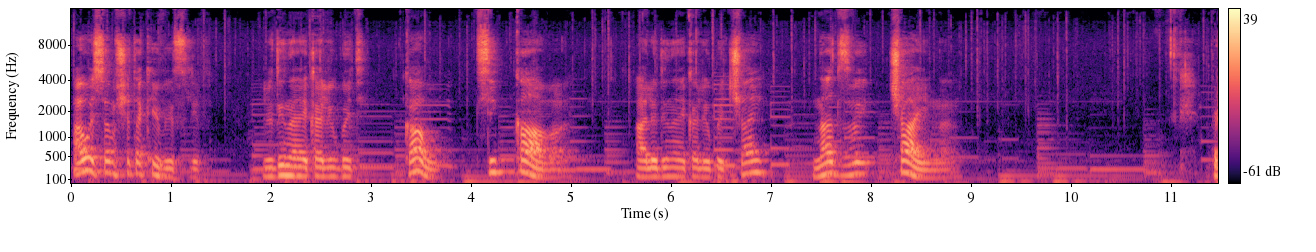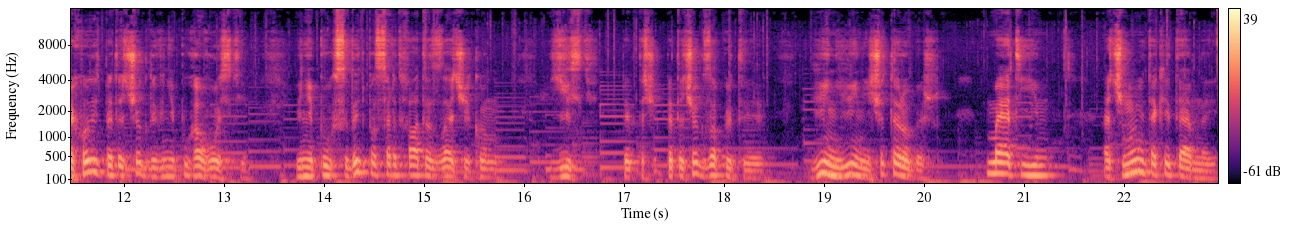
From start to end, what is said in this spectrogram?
А ось вам ще такий вислів: людина, яка любить каву, цікава, а людина, яка любить чай, надзвичайна. Приходить п'ятачок до Вінні-Пуха в гості. Вінні-Пух сидить посеред хати з зайчиком, їсть. П'ятачок запитує: Вінні, Вінні, що ти робиш? Мед їм. А чому він такий темний?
